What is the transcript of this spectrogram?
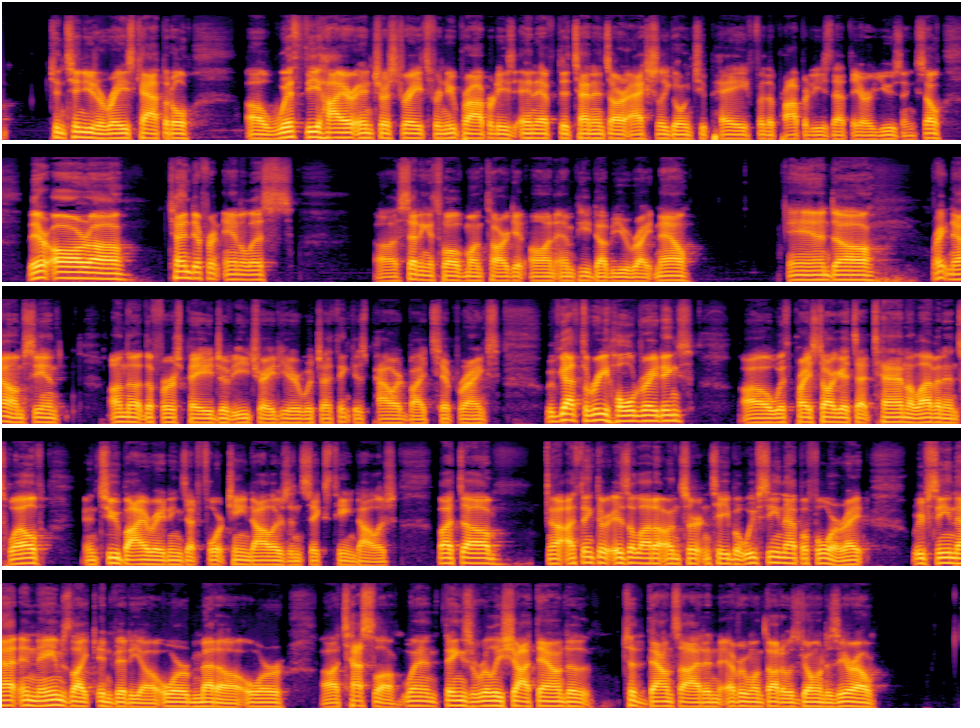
continue to raise capital uh, with the higher interest rates for new properties, and if the tenants are actually going to pay for the properties that they are using. So there are uh, ten different analysts uh, setting a 12 month target on MPW right now. And uh, right now, I'm seeing on the, the first page of E Trade here, which I think is powered by TipRanks. We've got three hold ratings uh, with price targets at 10, 11, and 12, and two buy ratings at $14 and $16. But um, I think there is a lot of uncertainty, but we've seen that before, right? We've seen that in names like NVIDIA or Meta or uh, Tesla when things really shot down to, to the downside and everyone thought it was going to zero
